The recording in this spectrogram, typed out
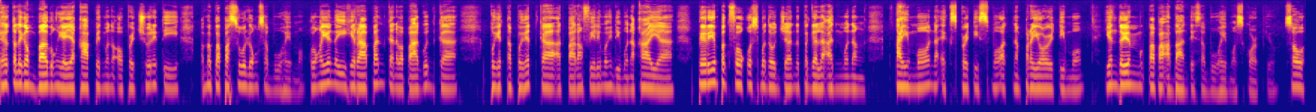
ito talagang bagong yayakapin mo na opportunity ang magpapasulong sa buhay mo. Kung ngayon nahihirapan ka, napapagod ka, puyat na puyat ka, at parang feeling mo hindi mo na kaya, pero yung pag-focus mo daw dyan at paglalaan mo ng time mo, ng expertise mo, at ng priority mo, yan daw yung magpapaabante sa buhay mo, Scorpio. So,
